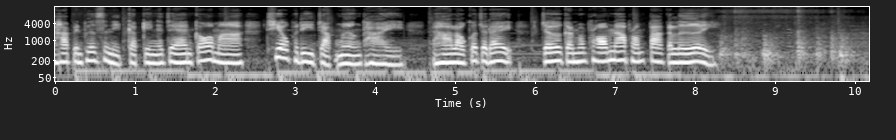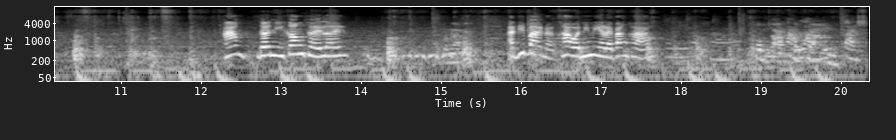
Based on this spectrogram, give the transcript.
นะคะ เป็นเพื่อนสนิทกับเก่งกับแจนก็มาเที่ยวพอดีจากเมืองไทยนะคะ เราก็จะได้เจอกันพร้อมๆหน้าพร้อมตากันเลย อ้าม เดินหนีกล้องเฉยเลยอธิบายหน่อยค่ะวันนี้มีอะไรบ้างคะ ต้มอาตำหารต้มหลายตำหลายช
